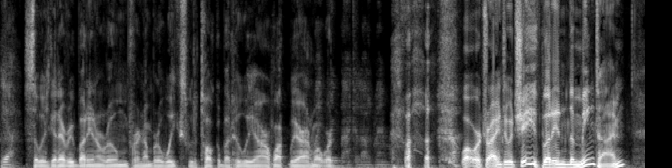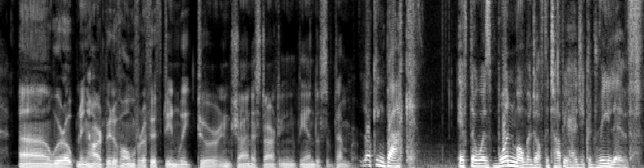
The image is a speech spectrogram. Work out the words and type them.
Yeah. So we'll get everybody in a room for a number of weeks. We'll talk about who we are, what we are, and what we're what we're trying to achieve. But in the meantime, uh, we're opening Heartbeat of Home for a 15-week tour in China starting at the end of September. Looking back, if there was one moment off the top of your head you could relive,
